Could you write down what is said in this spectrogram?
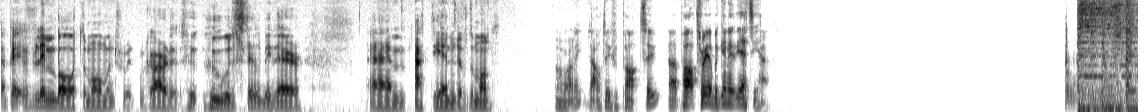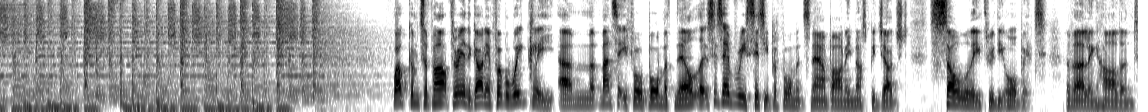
a bit of limbo at the moment with regard to who who will still be there um, at the end of the month. Alrighty, that'll do for part two. Uh, part three will begin at the Etihad. Welcome to part three of the Guardian Football Weekly. Um, Man City 4, Bournemouth nil. Look, since every City performance now, Barney, must be judged solely through the orbit of Erling Haaland.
